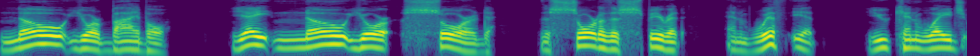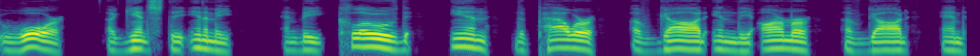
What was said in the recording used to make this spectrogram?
Know your Bible. Yea, know your sword, the sword of the Spirit, and with it you can wage war against the enemy and be clothed in the power of God, in the armor of God. And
